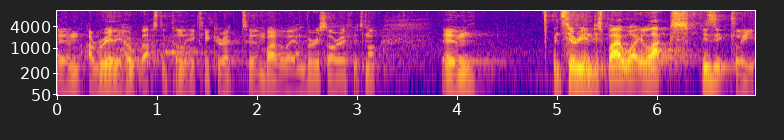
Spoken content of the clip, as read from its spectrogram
Um, I really hope that's the politically correct term, by the way. I'm very sorry if it's not. And Tyrion, despite what he lacks physically,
